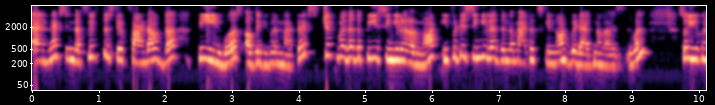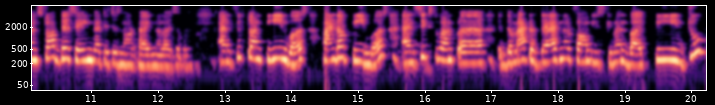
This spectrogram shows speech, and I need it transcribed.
And next in the fifth step, find out the P inverse of the given matrix. Check whether the P is singular or not. If it is singular, then the matrix cannot be diagonalizable. So you can stop there saying that it is not diagonalizable. And fifth one, P inverse, find out P inverse. And sixth one, uh, the matrix diagonal form is given by P into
